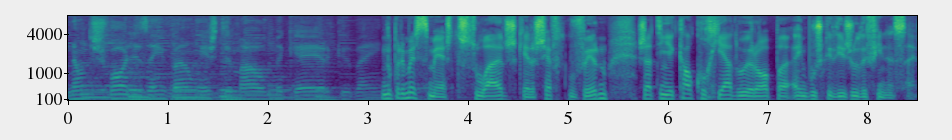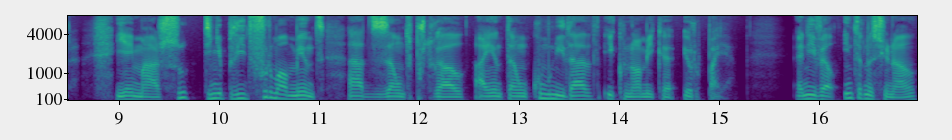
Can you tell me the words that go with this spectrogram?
não desfolhes em vão, este mal me quer que bem. No primeiro semestre, Soares, que era chefe de governo, já tinha calcorreado a Europa em busca de ajuda financeira. E em março tinha pedido formalmente a adesão de Portugal à então Comunidade Económica Europeia. A nível internacional,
